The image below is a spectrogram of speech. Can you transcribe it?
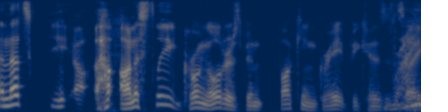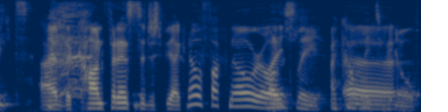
And that's uh, honestly, growing older has been fucking great because it's like. I have the confidence to just be like, "No, fuck no," or like Honestly, I can't wait to be uh, old.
